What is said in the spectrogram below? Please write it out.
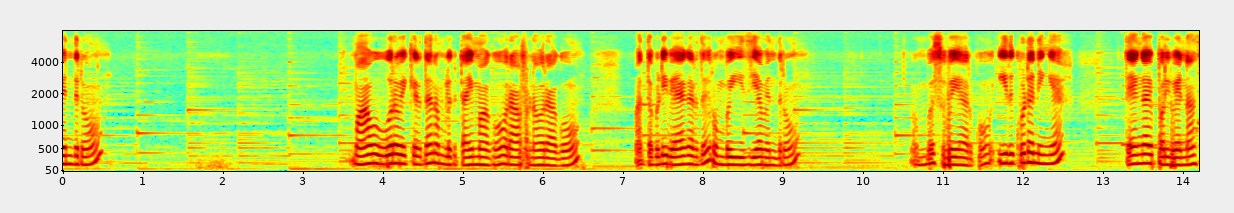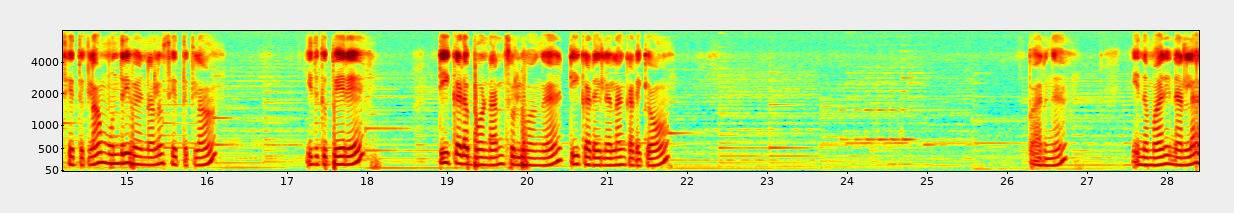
வெந்துடும். மாவு ஊற வைக்கிறது தான் நம்மளுக்கு டைம் ஆகும். ஒரு ஆஃப் அன் ஹவர் ஆகும். மற்றபடி வேகிறது ரொம்ப ஈஸியாக வெந்துடும் ரொம்ப சுவையாக இருக்கும். இது கூட நீங்கள் தேங்காய் பல் வேணால் சேர்த்துக்கலாம். முந்திரி வேணாலும் சேர்த்துக்கலாம். இதுக்கு பேர் டீ கடை போண்டான்னு சொல்லுவாங்க. டீ கடையிலலாம் கிடைக்கும். பாருங்கள் இந்த மாதிரி நல்லா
